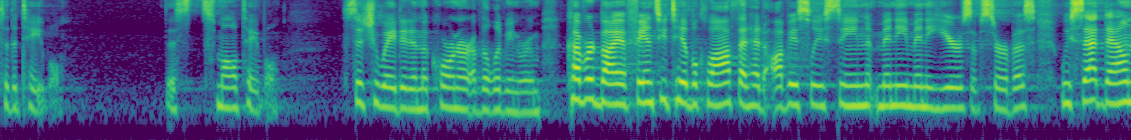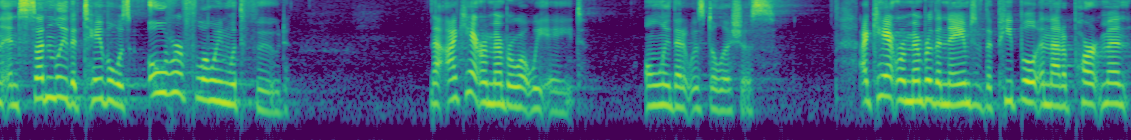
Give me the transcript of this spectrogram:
to the table, this small table situated in the corner of the living room, covered by a fancy tablecloth that had obviously seen many, many years of service. We sat down, and suddenly the table was overflowing with food. Now, I can't remember what we ate, only that it was delicious. I can't remember the names of the people in that apartment.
